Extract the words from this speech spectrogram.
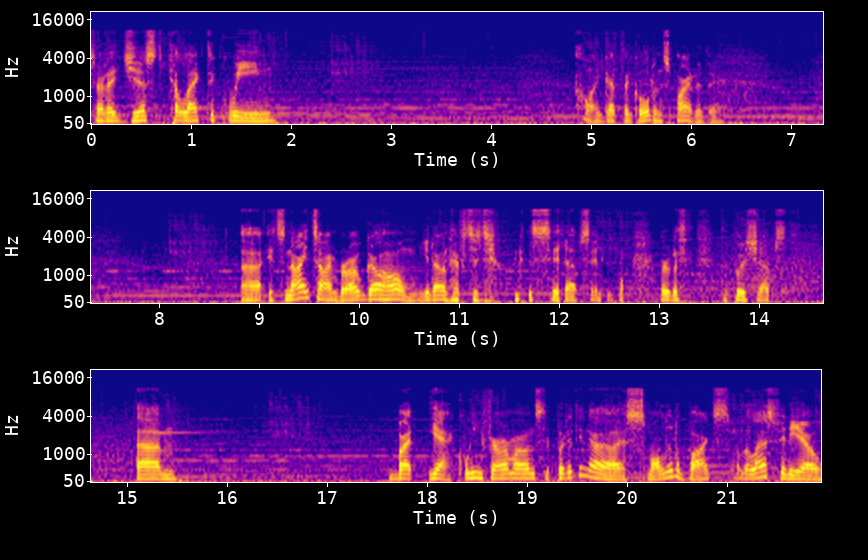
So they just collect the queen. Oh, I got the golden spider there. Uh, it's nighttime, bro. Go home. You don't have to do the sit-ups anymore. Or the, the push-ups. Um, but yeah, queen pheromones. They put it in a small little box. On the last video,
